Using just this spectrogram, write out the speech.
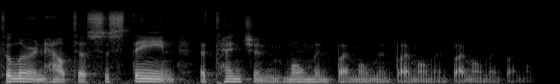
to learn how to sustain attention moment by moment by moment by moment by moment.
